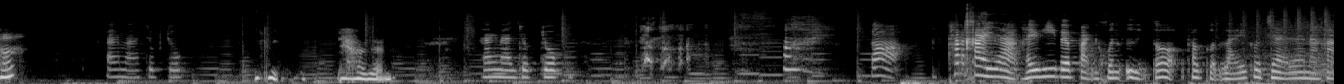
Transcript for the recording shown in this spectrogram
ฮะตั้งนะจุ๊บจุ๊บเดี๋ยวเดี๋ยวตั้งนะจุ๊บจุ๊บก็ถ้าใครอยากให้พี่ไปปั่นคนอื่นก็ฝากดไลค์กดแชร์ด้วยนะคะ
